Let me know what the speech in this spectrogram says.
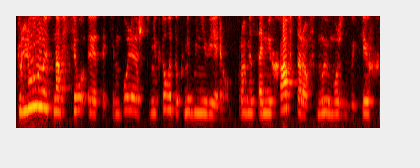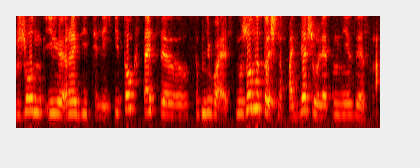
плюнуть на все это, тем более, что никто в эту книгу не верил, кроме самих авторов, ну и, может быть, их жен и родителей. И то, кстати, сомневаюсь. Но жены точно поддерживали, это мне известно.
